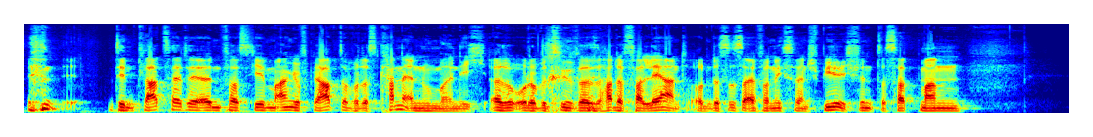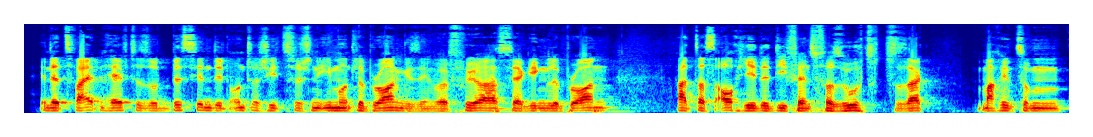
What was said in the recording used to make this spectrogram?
den Platz hätte er in fast jedem Angriff gehabt, aber das kann er nun mal nicht. Also, oder beziehungsweise hat er verlernt. Und das ist einfach nicht sein Spiel. Ich finde, das hat man in der zweiten Hälfte so ein bisschen den Unterschied zwischen ihm und LeBron gesehen, weil früher hast du ja gegen LeBron hat das auch jede Defense versucht, zu sagen, mach ihn zum,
